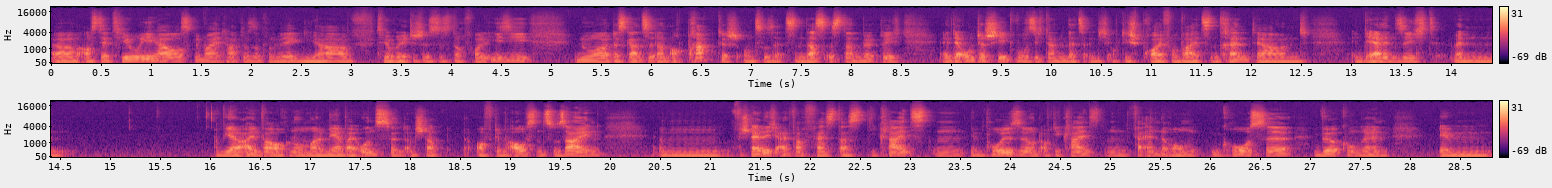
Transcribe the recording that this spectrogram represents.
äh, aus der Theorie heraus gemeint hatte, so von wegen, ja, theoretisch ist es doch voll easy, nur das Ganze dann auch praktisch umzusetzen. Das ist dann wirklich äh, der Unterschied, wo sich dann letztendlich auch die Spreu vom Weizen trennt, ja, und in der Hinsicht, wenn wir einfach auch nur mal mehr bei uns sind, anstatt auf dem Außen zu sein, ähm, stelle ich einfach fest, dass die kleinsten Impulse und auch die kleinsten Veränderungen große Wirkungen im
